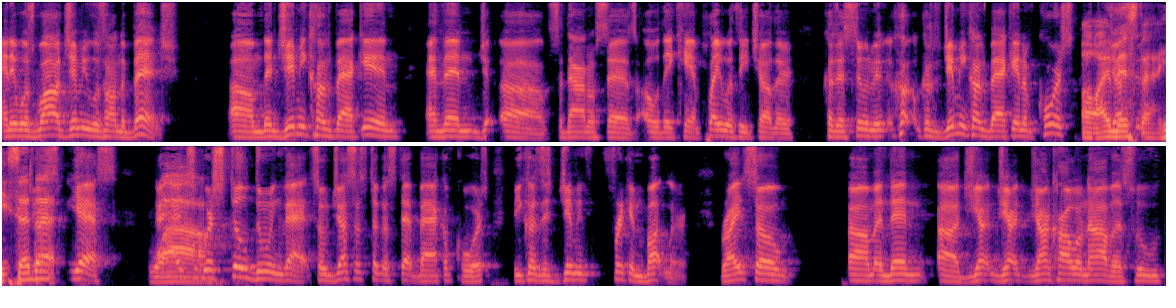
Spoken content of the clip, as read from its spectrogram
And it was while Jimmy was on the bench. Um, then Jimmy comes back in, and then uh, Sedano says, "Oh, they can't play with each other." Because as soon as because Jimmy comes back in, of course. Oh, I Justice, missed that. He said Justice, that. Yes. Wow. So we're still doing that. So Justice took a step back, of course, because it's Jimmy freaking Butler, right? So, um, and then uh, Gian, Giancarlo Navas, who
